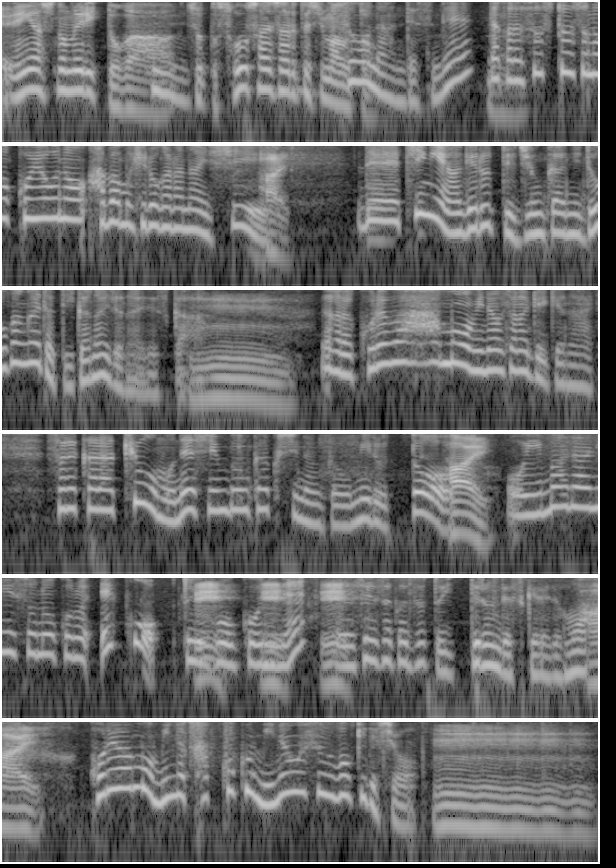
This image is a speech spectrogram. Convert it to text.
い、円安のメリットがちょっと相殺されてしまうと、うん、そうなんですね。だからそうすると、その雇用の幅も広がらないし、はいで賃金上げるっていう循環にどう考えたっていかないじゃないですか。だからこれはもう見直さなきゃいけない。それから今日もね新聞各紙なんかを見ると、はい、まだにそのこのエコという方向にね、えええ政策はずっと言ってるんですけれども、はい、これはもうみんな各国見直す動きでしょう。うん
